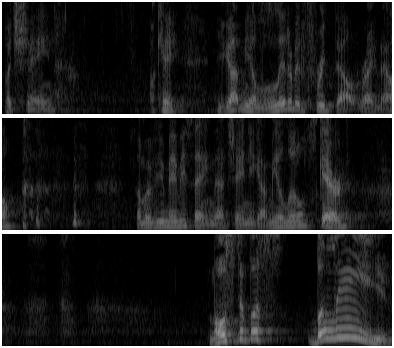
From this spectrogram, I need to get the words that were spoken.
But Shane, okay, you got me a little bit freaked out right now. Some of you may be saying that, Shane, you got me a little scared. Most of us believe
